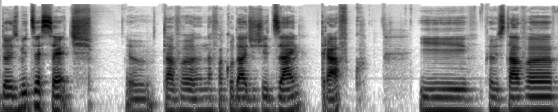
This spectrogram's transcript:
2017. Eu estava na faculdade de design gráfico e eu estava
